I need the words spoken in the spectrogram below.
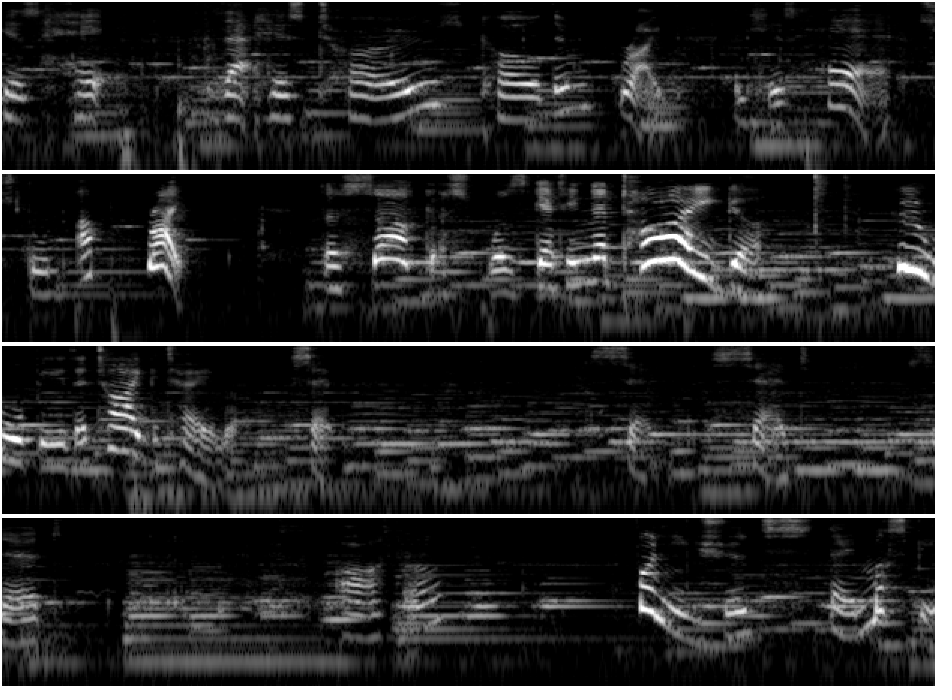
his head that his toes curled in fright and his hair stood upright. The circus was getting a tiger. Who will be the tiger tamer? said said said said Arthur. Funny you should. They must be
